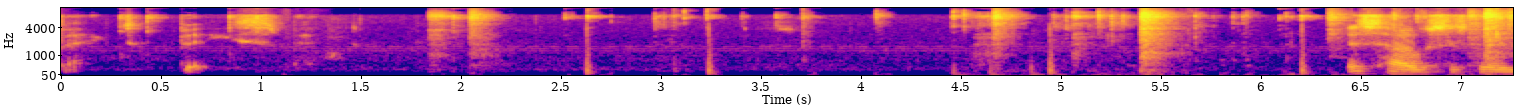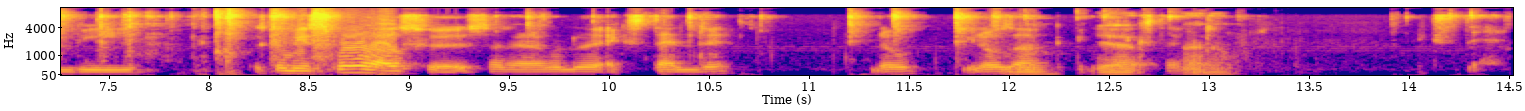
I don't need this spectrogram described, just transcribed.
Back to base. Back This house is going to be. It's going to be a small house first, and then I'm going to extend it. No, you know that. Mm, yeah, extend. I know. Extend.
